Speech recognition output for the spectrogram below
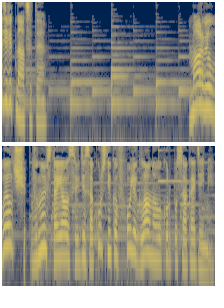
19 Марвел Уэлч вновь стояла среди сокурсников в холле главного корпуса Академии.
